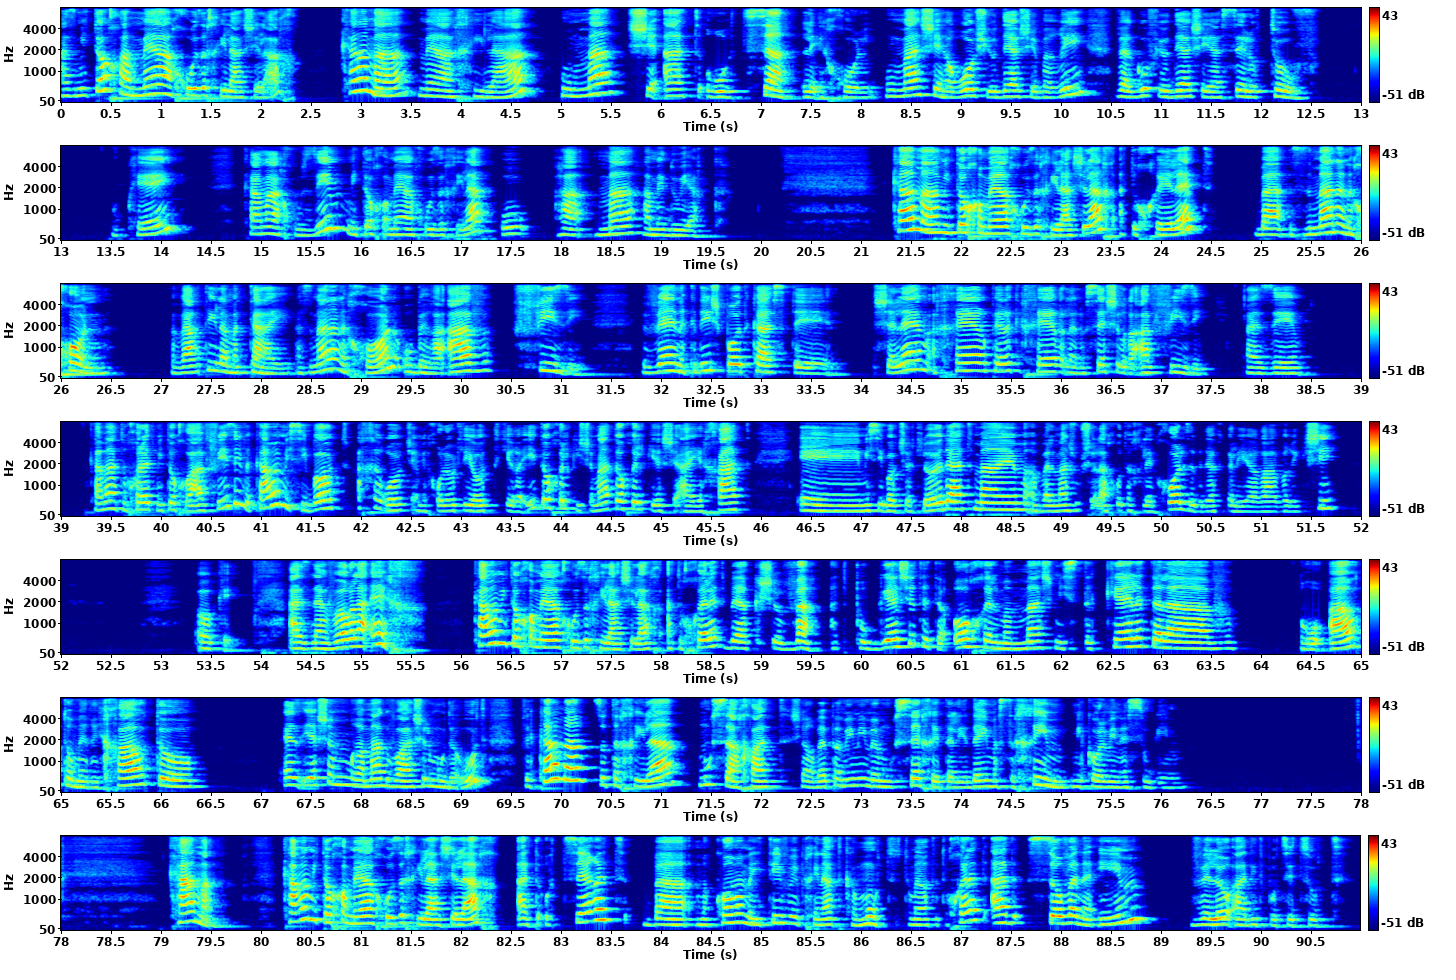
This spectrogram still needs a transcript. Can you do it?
אז מתוך ה-100% אכילה שלך, כמה מהאכילה הוא מה שאת רוצה לאכול, הוא מה שהראש יודע שבריא והגוף יודע שיעשה לו טוב. אוקיי? כמה אחוזים מתוך המאה אחוז אכילה הוא המה המדויק. כמה מתוך המאה אחוז אכילה שלך את אוכלת בזמן הנכון. עברתי למתי. הזמן הנכון הוא ברעב פיזי. ונקדיש פודקאסט אה, שלם אחר, פרק אחר לנושא של רעב פיזי. אז אה, כמה את אוכלת מתוך רעב פיזי וכמה מסיבות אחרות שהן יכולות להיות כי ראית אוכל, כי שמעת אוכל, כי השעה היא אחת, אה, מסיבות שאת לא יודעת מה הם, אבל משהו שלח אותך לאכול, זה בדרך כלל יהיה הרעב הרגשי. אוקיי, אז נעבור לאיך. כמה מתוך המאה אחוז אכילה שלך את אוכלת בהקשבה, את פוגשת את האוכל, ממש מסתכלת עליו, רואה אותו, מריחה אותו, יש שם רמה גבוהה של מודעות, וכמה זאת אכילה מוסחת, שהרבה פעמים היא ממוסכת על ידי מסכים מכל מיני סוגים. כמה? כמה מתוך המאה אחוז אכילה שלך את עוצרת במקום המיטיב מבחינת כמות? זאת אומרת, את אוכלת עד שובע נעים ולא עד התפוצצות.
